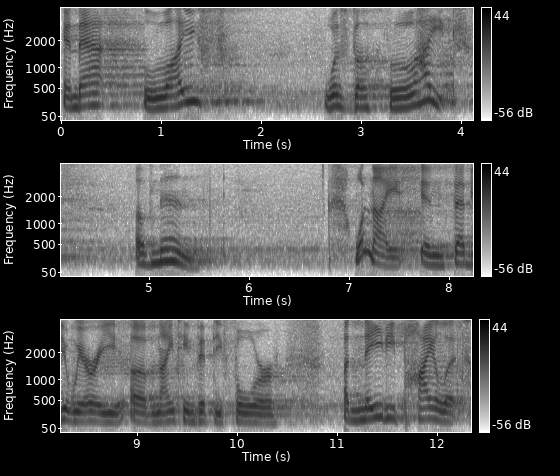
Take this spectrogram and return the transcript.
and that life was the light of men. One night in February of 1954, a Navy pilot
